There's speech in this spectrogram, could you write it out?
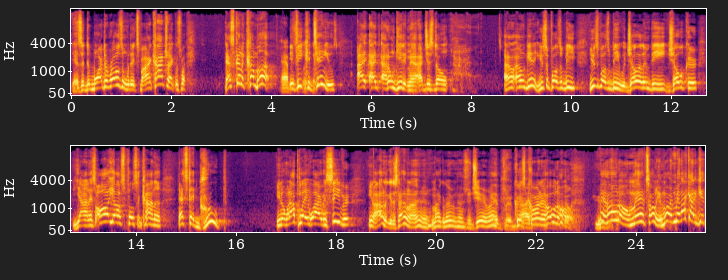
There's a DeMar DeRozan with an expiring contract. That's going to come up if he continues. I, I I don't get it, man. I just don't. I don't, I don't get it. You're supposed to be you're supposed to be with Joel Embiid, Joker, Giannis. All y'all supposed to kind of that's that group. You know, when I play wide receiver, you know, I look at the sideline, Michael Irvin, Jerry Ryan, Cris Carter. Hold on. Man, hold on, man. Tony Martin, man, I gotta get,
